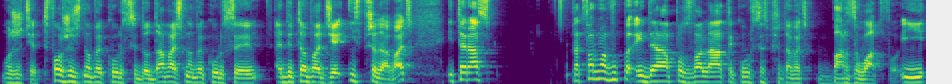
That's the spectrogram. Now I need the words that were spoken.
Możecie tworzyć nowe kursy, dodawać nowe kursy, edytować je i sprzedawać. I teraz Platforma WP Idea pozwala te kursy sprzedawać bardzo łatwo i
